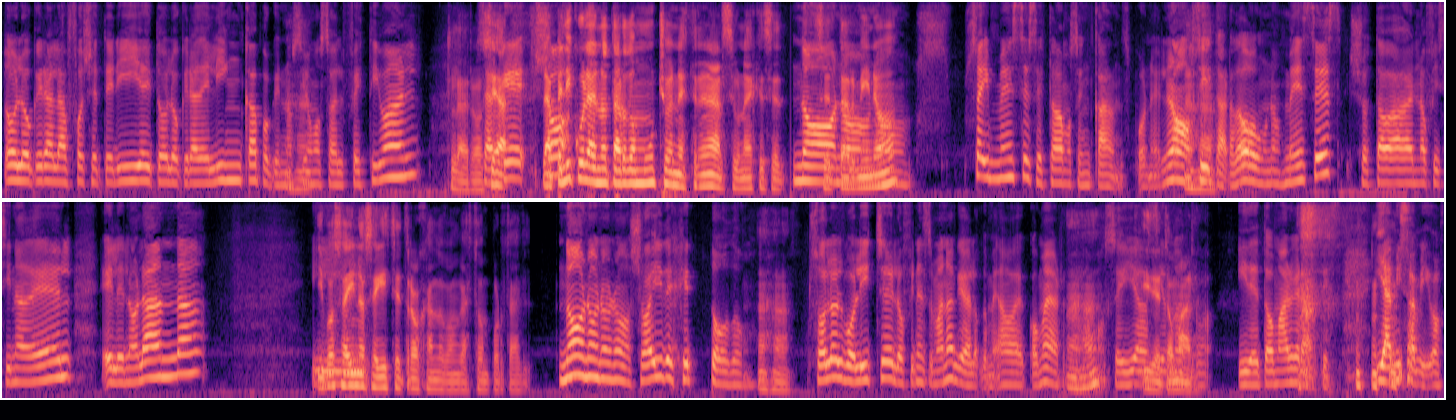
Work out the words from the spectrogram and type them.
todo lo que era la folletería y todo lo que era del Inca, porque nos Ajá. íbamos al festival. Claro, o O sea que la yo- película no tardó mucho en estrenarse una vez que se, No, se terminó. no. Seis meses estábamos en Cannes, ponele. No, Ajá. sí, tardó unos meses. Yo estaba en la oficina de él, él en Holanda. Y... vos ahí no seguiste trabajando con Gastón Portal. No, no, no, no. Yo ahí dejé todo. Ajá. Solo el boliche los fines de semana, que era lo que me daba de comer. Seguía Y de tomar. otro- Y de tomar gratis. y a mis amigos.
